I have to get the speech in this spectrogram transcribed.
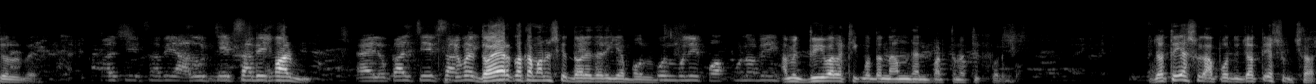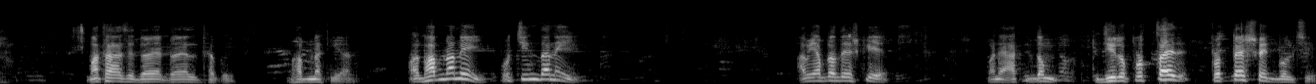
চলবে। দয়ার কথা মানুষকে দরে দরে গিয়ে বলব বলে আমি দুই বেলা ঠিক মতো নাম ধ্যান প্রার্থনা ঠিক করব। যতই আসুক আপদ, যতই আসুক ঝড় মাথা আছে দয়া দয়াল ঠাকুর। ভাবনা কি আর? আর ভাবনা নেই, কোনো চিন্তা নেই। আমি আপনাদেরকে মানে একদম জিরো প্রত্যয়, প্রত্যয়ের সহিত বলছি।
